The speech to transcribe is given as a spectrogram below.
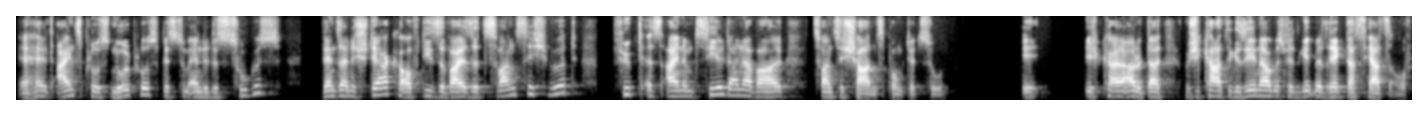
erhält 1 plus 0 plus bis zum Ende des Zuges. Wenn seine Stärke auf diese Weise 20 wird, fügt es einem Ziel deiner Wahl 20 Schadenspunkte zu. Ich, ich keine Ahnung, da, wo ich die Karte gesehen habe, geht mir direkt das Herz auf.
